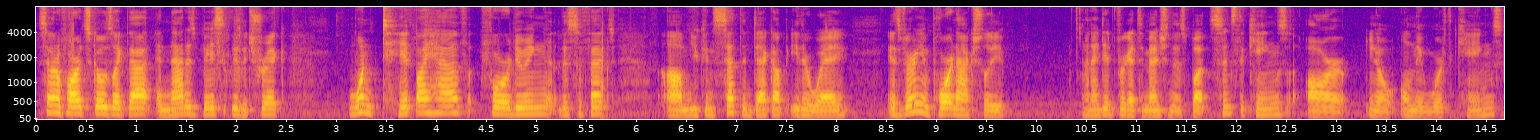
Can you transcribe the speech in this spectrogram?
seven of hearts goes like that, and that is basically the trick. One tip I have for doing this effect, um, you can set the deck up either way. It's very important actually, and I did forget to mention this, but since the kings are, you know, only worth kings,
